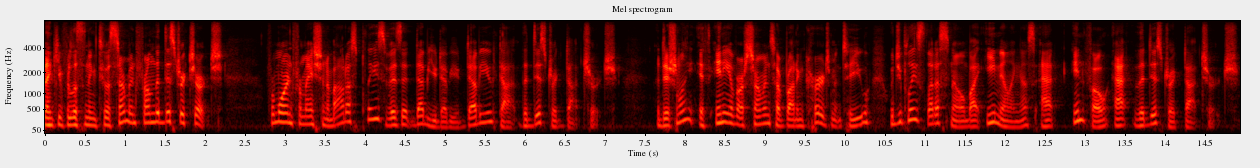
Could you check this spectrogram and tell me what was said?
Thank you for listening to a sermon from the District Church. For more information about us, please visit www.thedistrict.church. Additionally, if any of our sermons have brought encouragement to you, would you please let us know by emailing us at info at thedistrict.church.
